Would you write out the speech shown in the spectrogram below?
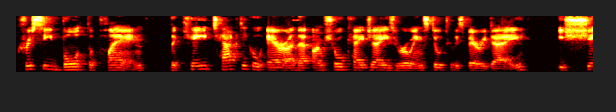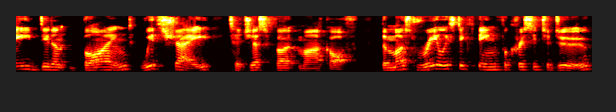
Chrissy bought the plan. The key tactical error that I'm sure KJ is ruining still to this very day is she didn't bind with Shay to just vote Mark off. The most realistic thing for Chrissy to do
